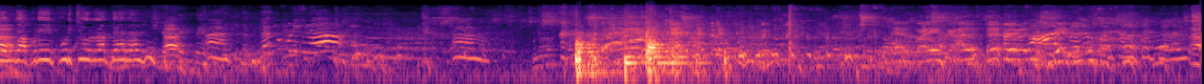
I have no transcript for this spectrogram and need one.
எங்க அப்படியே புடிச்சு விடுறா பேராண்டி ஆ, எங்க பிடிக்கிறோம் ஆ.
